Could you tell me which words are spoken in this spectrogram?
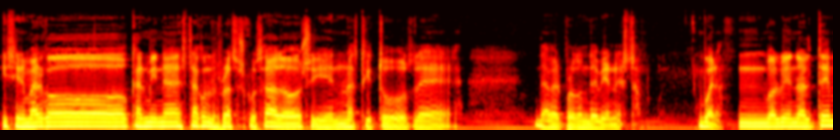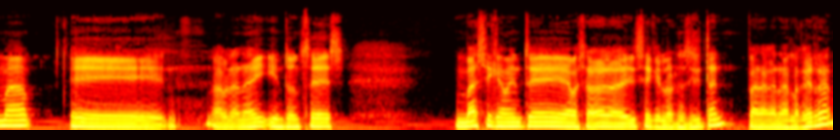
Y sin embargo, Carmina está con los brazos cruzados y en una actitud de, de a ver por dónde viene esto. Bueno, mm, volviendo al tema, eh, hablan ahí y entonces básicamente Abasarala le dice que los necesitan para ganar la guerra,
